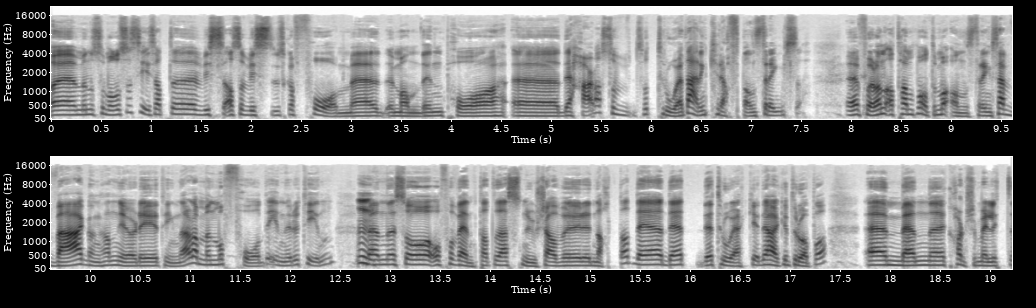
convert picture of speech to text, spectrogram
øh, men så må det også sies at øh, hvis, altså, hvis du skal få med mannen din på uh, det her, da, så, så tror jeg det er en kraftanstrengelse. Eh, foran at han på en måte må anstrenge seg hver gang han gjør de tingene der, da, men må få det inn i rutinen. Men eh, så å forvente at det der snur seg over natta, det, det, det tror jeg ikke. Det har jeg ikke troa på. Eh, Men kanskje med litt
